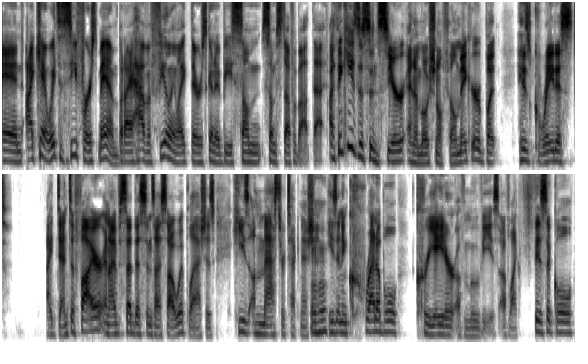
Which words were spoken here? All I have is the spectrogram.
And I can't wait to see First Man, but I have a feeling like there's going to be some some stuff about that. I think he's a sincere and emotional filmmaker, but his greatest identifier, and I've said this since I saw Whiplash, is he's a master technician. He's an incredible creator of movies, of like physical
